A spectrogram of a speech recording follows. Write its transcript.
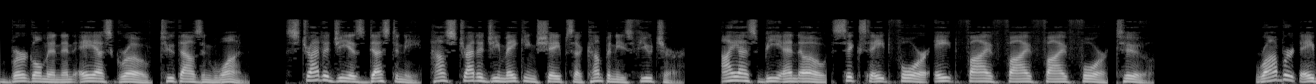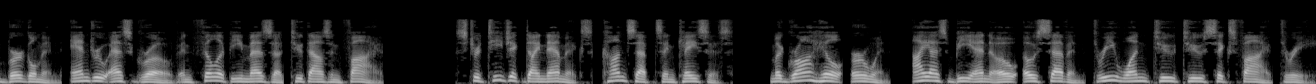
Burgelman and A. S. Grove 2001. Strategy is Destiny, How Strategy Making Shapes a Company's Future. ISBN 0-684-85554-2. Robert A. Burgelman, Andrew S. Grove and Philip E. Meza 2005. Strategic Dynamics, Concepts and Cases. McGraw-Hill, Irwin. ISBN 0-07-312265-3.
